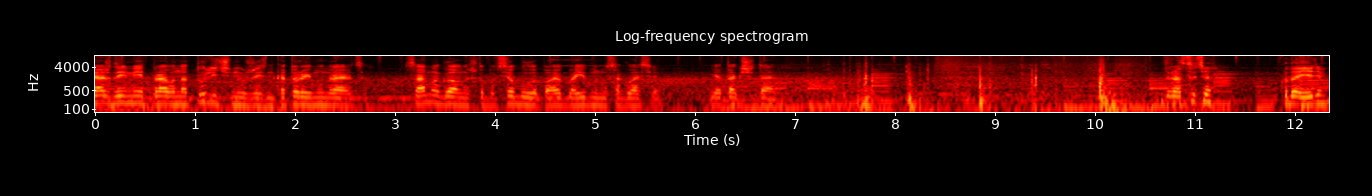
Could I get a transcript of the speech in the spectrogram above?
Каждый имеет право на ту личную жизнь, которая ему нравится. Самое главное, чтобы все было по обоюдному согласию. Я так считаю. Здравствуйте. Куда едем?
